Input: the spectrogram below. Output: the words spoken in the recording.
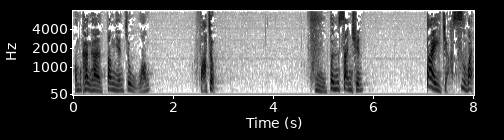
我们看看当年周武王伐纣，虎贲三千，带甲四万。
